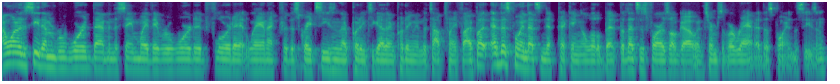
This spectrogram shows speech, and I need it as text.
I wanted to see them reward them in the same way they rewarded Florida Atlantic for this great season they're putting together and putting them in the top 25. But at this point, that's nitpicking a little bit, but that's as far as I'll go in terms of a rant at this point in the season.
